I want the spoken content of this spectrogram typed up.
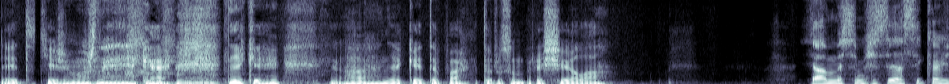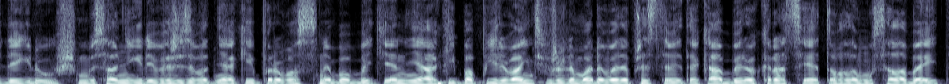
je to tiež možno nejaká, nejaké, nejaká etapa, ktorú som prešiel a já myslím, že si asi každý, kdo už musel někdy vyřizovat nějaký provoz nebo byť jen nějaký papírování s úřadem a dovede představit, jaká byrokracie tohle musela být.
